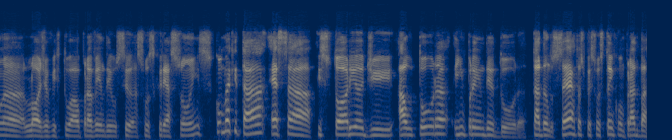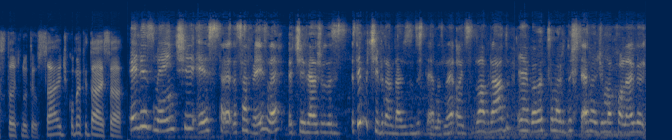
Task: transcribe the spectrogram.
uma loja virtual para vender o seu- as suas criações. Como é que tá essa história de autora empreendedora? Tá dando certo? As pessoas têm comprado bastante no teu site? Como é que tá essa... Felizmente, esse- dessa vez, né, eu tive tive ajudas, eu sempre tive, na verdade, ajudas externas, né? Antes do Lavrado, e agora eu tenho uma ajuda externa de uma colega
